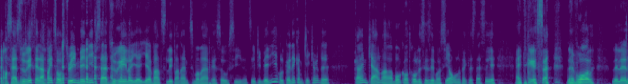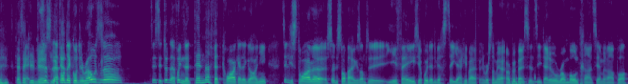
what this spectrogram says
Et puis ça a duré, c'était la fin de son stream, Benny, puis ça a duré, là, il, a, il a ventilé pendant un petit moment après ça aussi. Là, tu sais. puis Benny, on le connaît comme quelqu'un de quand même calme, en bon contrôle de ses émotions. Là, fait que là, c'est assez intéressant de voir le, le- le- quand ça Ben, culmine. Tout ça, c'est la faute de Cody Rhodes, là. Tu sais, c'est toute la fois, il nous a tellement fait croire qu'elle a gagné. Tu sais, l'histoire, là, ça, l'histoire, par exemple, c'est- il est face, il n'y a pas eu d'adversité, il arrive à WrestleMania un peu facile, il est arrivé au Rumble 30e, il remporte.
